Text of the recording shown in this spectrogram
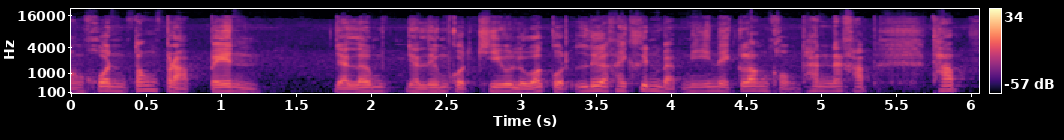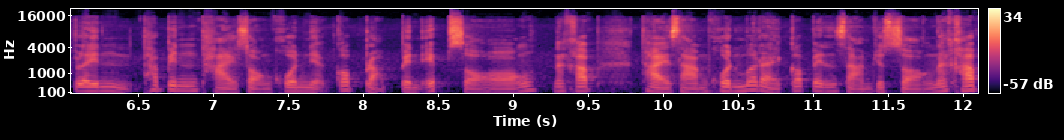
2 คนต้องปรับเป็น อย่าลืมอย่าลืมกดคิวหรือว่ากดเลือกให้ขึ้นแบบนี้ในกล้องของท่านนะครับ ถ้าเป็นถ้าเป็นถ่าย 2 คนเนี่ยก็ปรับเป็น f2 นะครับ ถ่าย 3 คนเมื่อไหร่ก็เป็น 3.2 นะครับ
